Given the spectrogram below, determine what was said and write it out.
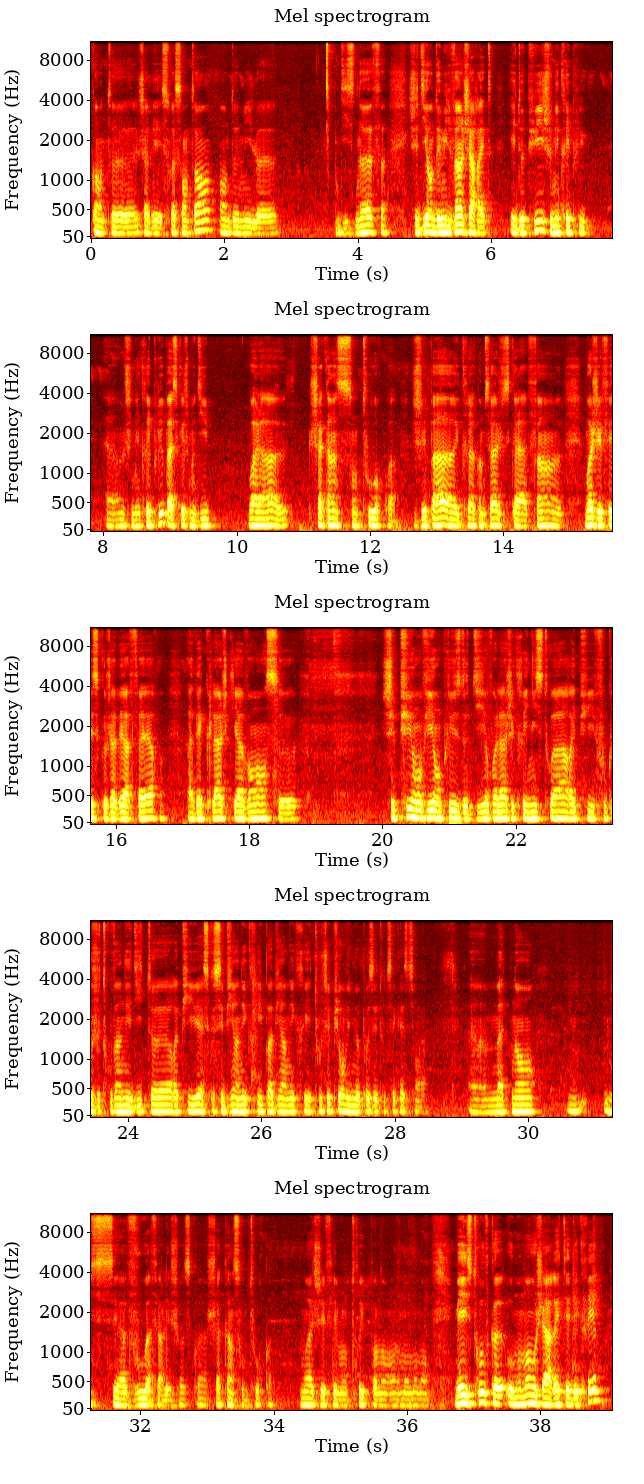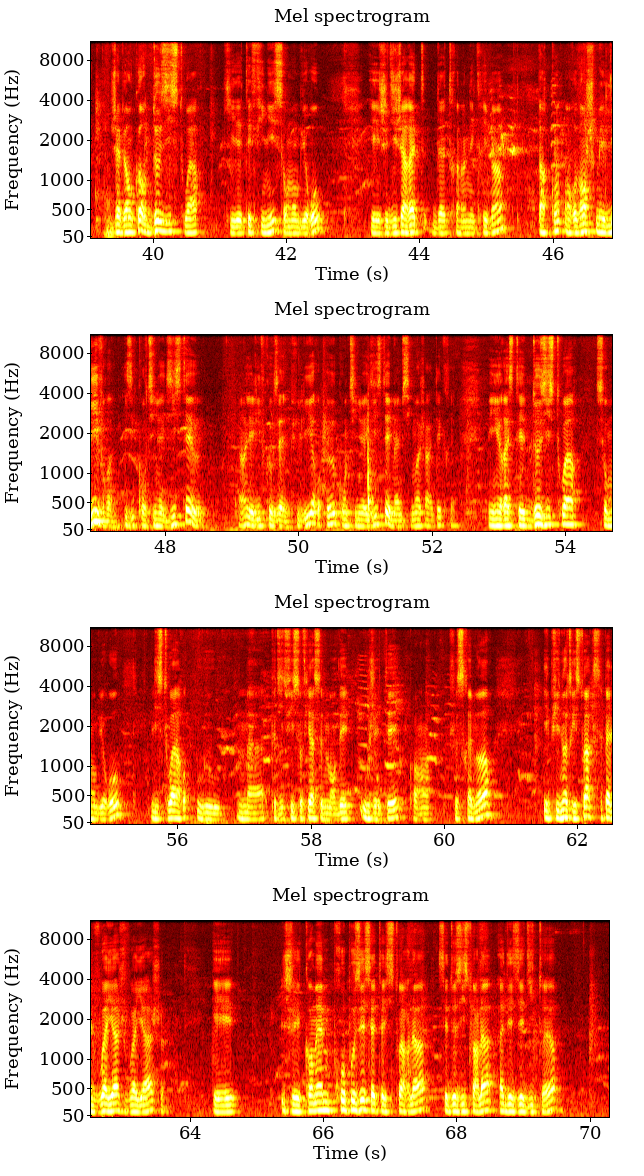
Quand euh, j'avais 60 ans, en 2019, j'ai dit en 2020, j'arrête. Et depuis, je n'écris plus. Euh, je n'écris plus parce que je me dis, voilà, chacun son tour. Quoi. Je ne vais pas écrire comme ça jusqu'à la fin. Moi, j'ai fait ce que j'avais à faire avec l'âge qui avance j'ai plus envie en plus de dire voilà j'écris une histoire et puis il faut que je trouve un éditeur et puis est-ce que c'est bien écrit pas bien écrit et tout. J'ai plus envie de me poser toutes ces questions là maintenant c'est à vous à faire les choses quoi. Chacun son tour quoi. Moi j'ai fait mon truc pendant mon moment. Mais il se trouve qu'au moment où j'ai arrêté d'écrire j'avais encore deux histoires qui étaient finies sur mon bureau et j'ai dit j'arrête d'être un écrivain. Par contre en revanche mes livres ils continuent à exister eux Hein, les livres que vous avez pu lire, eux, continuent à exister, même si moi j'arrête d'écrire. Mais il restait deux histoires sur mon bureau. L'histoire où ma petite fille Sophia se demandait où j'étais quand je serais mort. Et puis une autre histoire qui s'appelle Voyage, Voyage. Et j'ai quand même proposé cette histoire-là, ces deux histoires-là, à des éditeurs.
